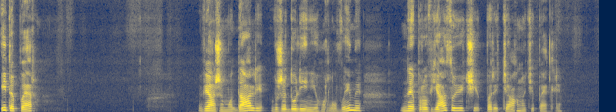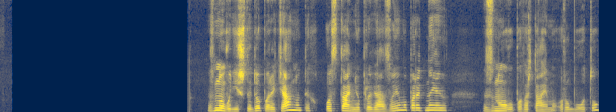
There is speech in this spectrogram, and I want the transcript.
І тепер в'яжемо далі вже до лінії горловини, не пров'язуючи перетягнуті петлі. Знову дійшли до перетягнутих, останню пров'язуємо перед нею, знову повертаємо роботу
